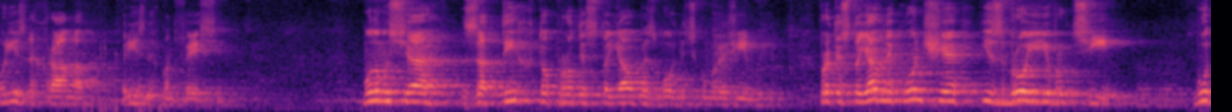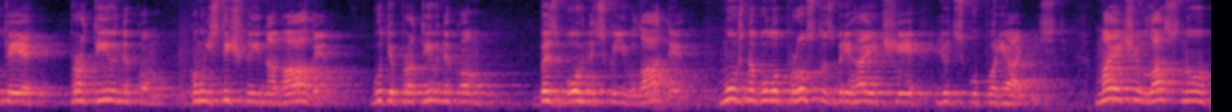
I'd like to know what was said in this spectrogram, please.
у різних храмах різних конфесій. Молимося за тих, хто протистояв безбожницькому режиму, протистояв не конче із зброєю в руці, бути противником комуністичної навали, бути противником безбожницької влади можна було просто зберігаючи людську порядність, маючи власну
